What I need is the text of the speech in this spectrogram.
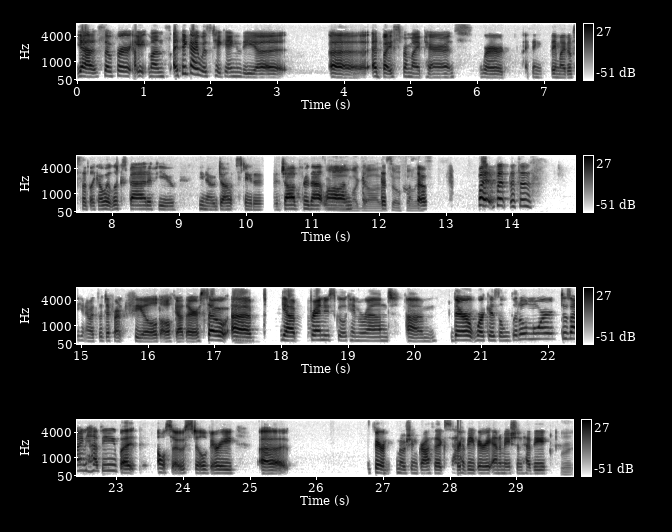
yeah, so for eight months, I think I was taking the uh, uh, advice from my parents, where I think they might have said like, "Oh, it looks bad if you, you know, don't stay at a job for that long." Oh my god, that's so funny. So, but but this is, you know, it's a different field altogether. So uh, yeah, brand new school came around. Um, their work is a little more design heavy, but also still very, uh, very motion graphics heavy, very animation heavy. Right.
